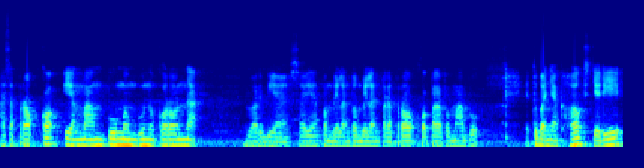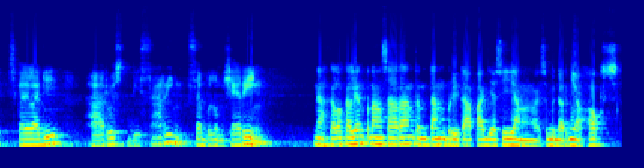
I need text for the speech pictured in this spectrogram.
asap rokok yang mampu membunuh corona luar biasa ya pembelaan-pembelaan para perokok, para pemabuk. Itu banyak hoax, jadi sekali lagi harus disaring sebelum sharing. Nah, kalau kalian penasaran tentang berita apa aja sih yang sebenarnya hoax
